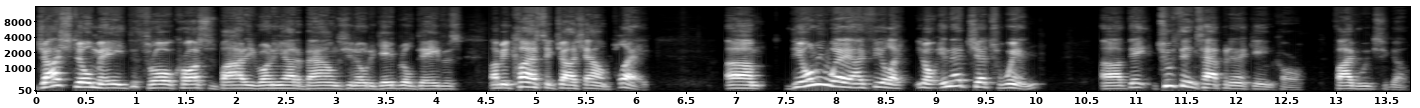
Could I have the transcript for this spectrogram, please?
Josh still made the throw across his body, running out of bounds, you know, to Gabriel Davis. I mean, classic Josh Allen play. Um, the only way I feel like, you know, in that Jets win, uh, they two things happened in that game, Carl, five weeks ago.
